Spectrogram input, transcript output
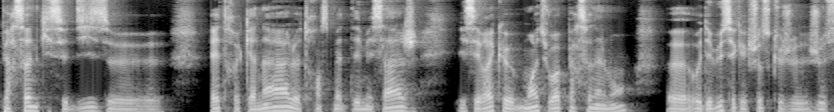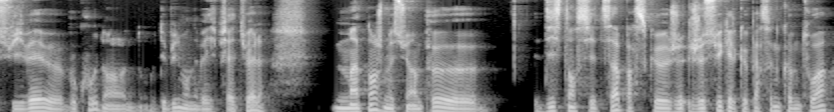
personnes qui se disent euh, être canal, transmettre des messages. Et c'est vrai que moi, tu vois, personnellement, euh, au début, c'est quelque chose que je, suivais beaucoup au début de mon éveil spirituel. Maintenant, je me suis un peu distancié de ça parce que je suis quelques personnes comme toi.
